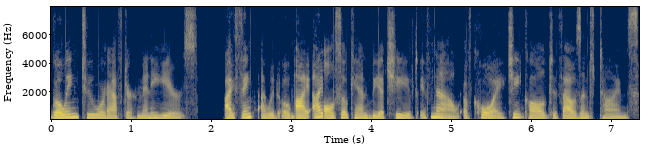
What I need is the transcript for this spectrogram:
Going to or after many years, I think I would oh I I also can be achieved if now of Koichi called a thousand times.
